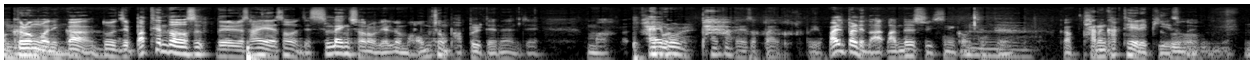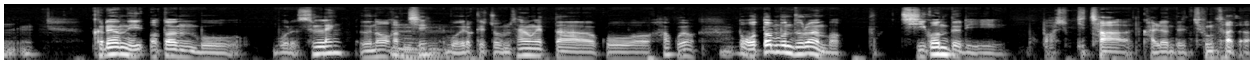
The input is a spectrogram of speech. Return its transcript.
음. 그런 거니까 또 이제 바텐더들 사이에서 이제 슬랭처럼 예를 들면 막 엄청 바쁠 때는 이제 막 하이볼 해서 빨리 빨리 빨리 나, 만들 수 있으니까 어쨌든 음. 그러니까 다른 칵테일에 비해서. 음, 음. 그런 이, 어떤 뭐 뭐래 슬랭 은어 같이 음. 뭐 이렇게 좀 사용했다고 하고요. 음. 또 어떤 분들은 막 직원들이 뭐 마시, 기차 관련된 종사자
